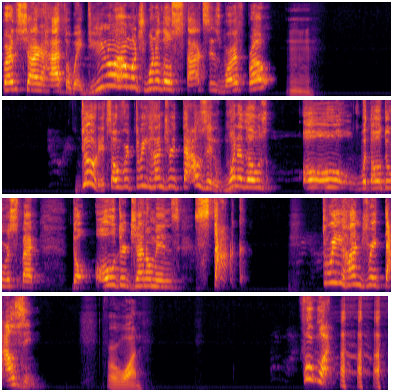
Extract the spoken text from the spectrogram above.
Berkshire Hathaway. Do you know how much one of those stocks is worth, bro? Mm. Dude, it's over 300,000. One of those, oh, with all due respect, the older gentleman's stock. 300,000. for one. For what?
